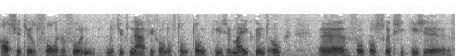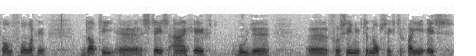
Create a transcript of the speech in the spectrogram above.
als je het wilt volgen voor natuurlijk Navigon of TomTom kiezen. Maar je kunt ook uh, voor constructie kiezen van volgen dat die uh, steeds aangeeft hoe de uh, voorziening ten opzichte van je is.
